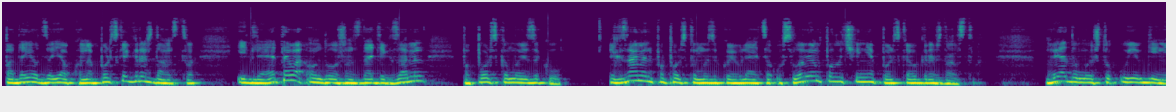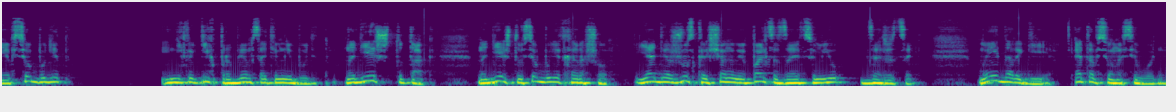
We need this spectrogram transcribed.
подает заявку на польское гражданство, и для этого он должен сдать экзамен по польскому языку. Экзамен по польскому языку является условием получения польского гражданства. Но я думаю, что у Евгения все будет никаких проблем с этим не будет. Надеюсь, что так. Надеюсь, что все будет хорошо. Я держу скрещенными пальцы за семью Дзержицей. Мои дорогие, это все на сегодня.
